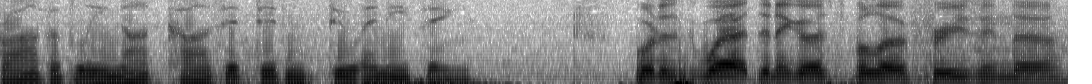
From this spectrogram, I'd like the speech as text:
Probably not cause it didn't do anything. What is wet, then it goes below freezing though.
